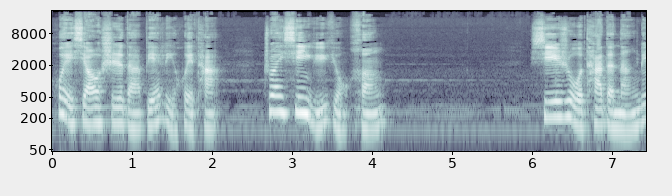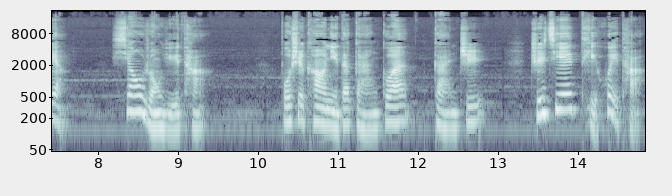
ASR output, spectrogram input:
会消失的，别理会它，专心于永恒，吸入它的能量，消融于它。不是靠你的感官感知直接体会它，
